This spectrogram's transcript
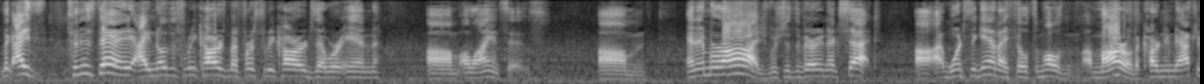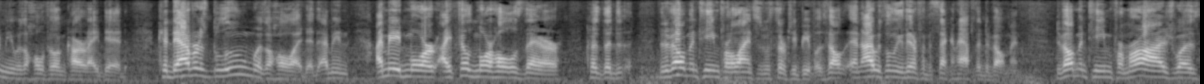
like I, to this day, I know the three cards, my first three cards that were in um, alliances, um, and in Mirage, which is the very next set. Uh, once again, I filled some holes. Maro, the card named after me, was a hole filling card I did. Cadaverous Bloom was a hole I did. I mean, I made more. I filled more holes there because the, the development team for Alliances was 13 people. And I was only there for the second half of the development. Development team for Mirage was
